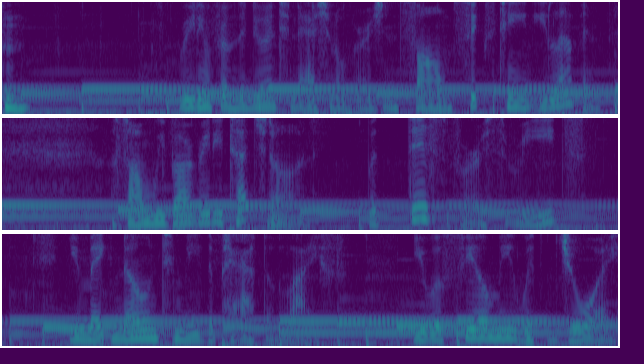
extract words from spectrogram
Reading from the New International Version, Psalm 16 11, a psalm we've already touched on. But this verse reads, You make known to me the path of life. You will fill me with joy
